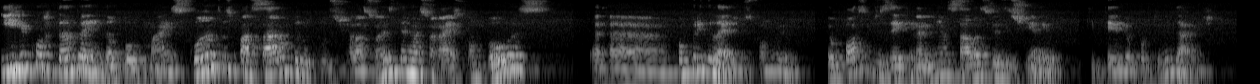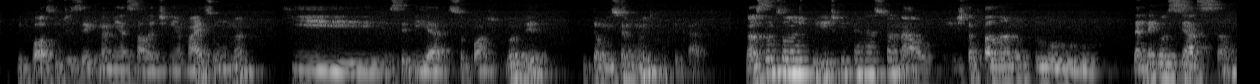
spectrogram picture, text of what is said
E recortando ainda um pouco mais, quantos passaram pelo curso de Relações Internacionais com boas uh, com privilégios como eu. Eu posso dizer que na minha sala só existia eu, que teve oportunidade. E posso dizer que na minha sala tinha mais uma que recebia suporte do governo. Então isso é muito complicado. Nós estamos falando de política internacional. A gente está falando do, da negociação,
